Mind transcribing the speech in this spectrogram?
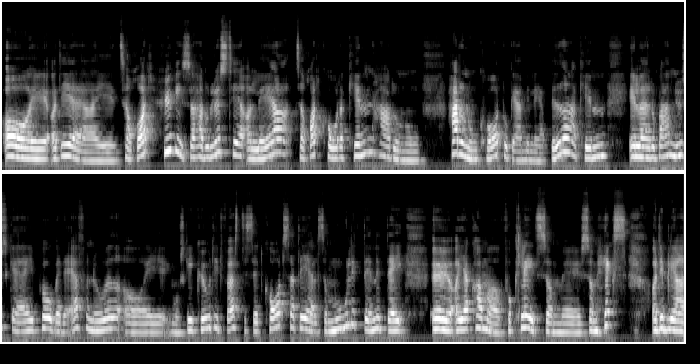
Og, øh, og det er øh, tarot hygge, så har du lyst til at lære tarotkort at kende, har du nogle har du nogle kort, du gerne vil lære bedre at kende, eller er du bare nysgerrig på, hvad det er for noget, og øh, måske købe dit første sæt kort, så det er altså muligt denne dag. Øh, og jeg kommer forklædt som, øh, som heks, og det bliver,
